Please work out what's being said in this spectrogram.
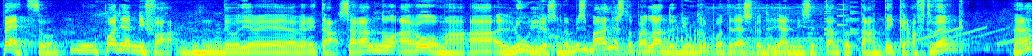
pezzo un po' di anni fa, devo dire la verità, saranno a Roma a luglio se non mi sbaglio, sto parlando di un gruppo tedesco degli anni 70-80, i Kraftwerk. Eh?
